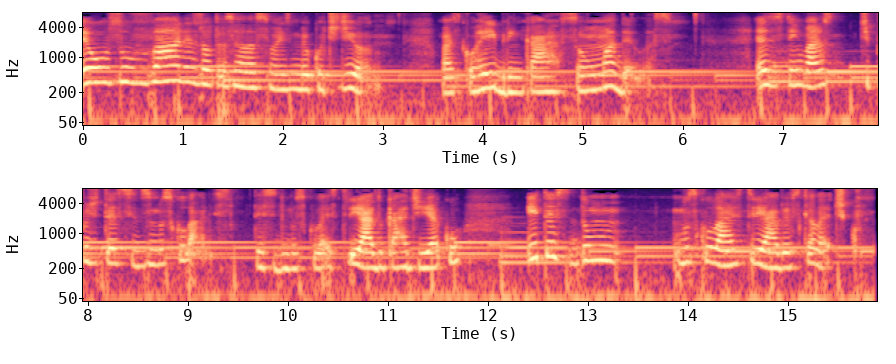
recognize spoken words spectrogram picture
Eu uso várias outras relações no meu cotidiano, mas correr e brincar são uma delas. Existem vários tipos de tecidos musculares: tecido muscular estriado cardíaco e tecido muscular estriado esquelético.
